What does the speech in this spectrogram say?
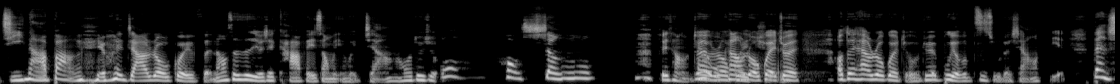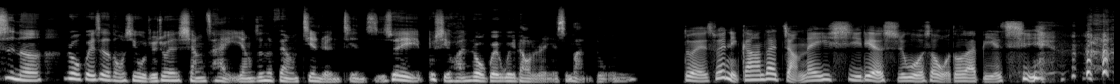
吉拿棒 也会加肉桂粉，然后甚至有些咖啡上面也会加，然后就觉得哦，好香哦，非常。就是我看到肉桂就会哦，对，还有肉桂卷，我就会不由自主的想要点。但是呢，肉桂这个东西，我觉得就跟香菜一样，真的非常见仁见智，所以不喜欢肉桂味道的人也是蛮多的。对，所以你刚刚在讲那一系列食物的时候，我都在憋气。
